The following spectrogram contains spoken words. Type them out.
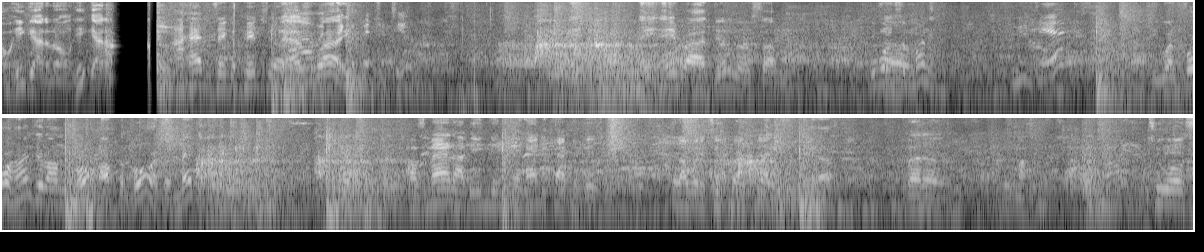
Oh, he got it on. He got it. I had to take a picture. That's uh, I right. take a picture too. Uh, a. A. Rod did a little something. He won some money. You did? He won 400 on the board, off the board, but mega. I was mad I didn't get in the handicap division because I would have took first place. Yeah. But uh, where's my 206,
